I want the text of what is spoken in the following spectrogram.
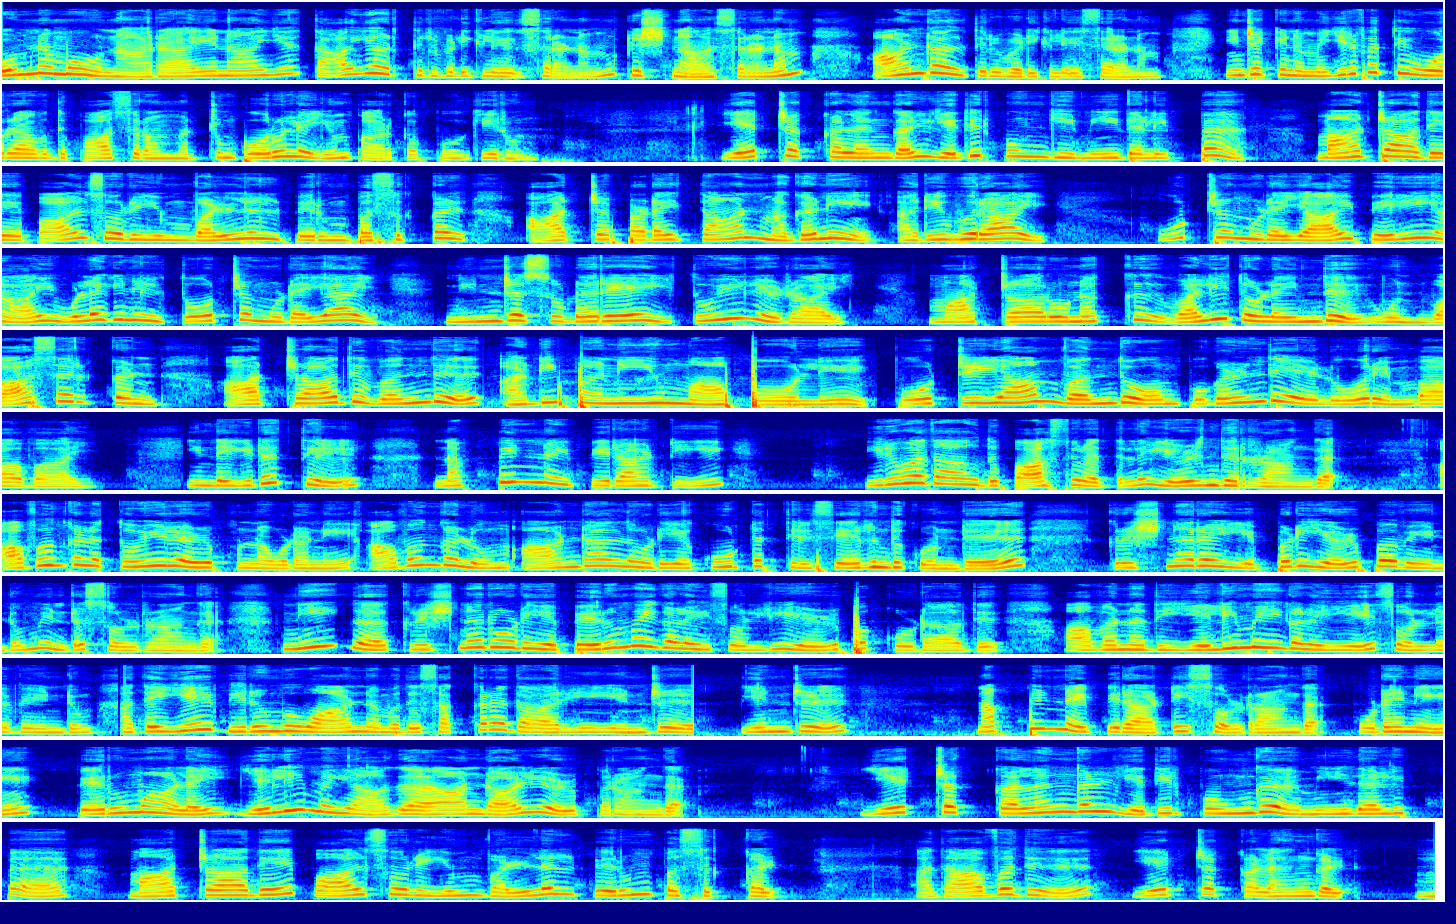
ஓம் நமோ நாராயணாய தாயார் திருவடிகளே சரணம் கிருஷ்ணா சரணம் ஆண்டாள் திருவடிகளே சரணம். இன்றைக்கு நம்ம இருபத்தி ஓராவது பாசுரம் மற்றும் பொருளையும் பார்க்க போகிறோம். ஏற்றக்கலங்கள் எதிர்பொங்கி மீதளிப்ப மாற்றாதே பால் சொரியும் வள்ளல் பெரும் பசுக்கள் ஆற்ற படைத்தான் மகனே அறிவுராய். ஊற்றமுடையாய் பெரியாய் உலகினில் தோற்றமுடையாய் நின்ற சுடரே துயிலெழாய். மாற்றார் உனக்கு வழி தொலைந்து உன் வாசற்கண் ஆற்றாது வந்து அடிபணியும் போலே. போற்றியாம் வந்தோம் புகழ்ந்தேலோர் எம்பாவாய். இந்த இடத்தில் நப்பின்னை பிராட்டி இருபதாவது பாசுரத்தில் எழுந்துடுறாங்க அவங்கள தொழில் எழுப்பின உடனே அவங்களும் ஆண்டாளுடைய கூட்டத்தில் சேர்ந்து கொண்டு கிருஷ்ணரை எப்படி எழுப்ப வேண்டும் என்று சொல்றாங்க. நீங்க கிருஷ்ணருடைய பெருமைகளை சொல்லி எழுப்பக்கூடாது. அவனது எளிமைகளையே சொல்ல வேண்டும். அதையே விரும்புவான் நமது சக்கரதாரி என்று என்று நப்பின்னை பிராட்டி சொல்றாங்க. உடனே பெருமாளை எளிமையாக ஆண்டாள் எழுப்புறாங்க. ஏற்ற கலங்கள் எதிர்பொங்க மீதளிப்ப மாற்றாதே பால் சொரியும் வள்ளல் பெரும் பசுக்கள். அதாவது ஏற்றக்களங்கள்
